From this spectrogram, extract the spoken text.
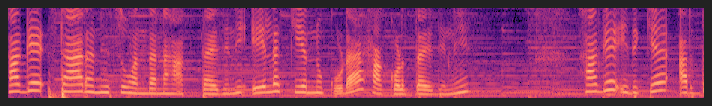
ಹಾಗೆ ಸ್ಟಾರ್ ಅನಿಸು ಒಂದನ್ನು ಹಾಕ್ತಾ ಇದ್ದೀನಿ. ಏಲಕ್ಕಿಯನ್ನು ಕೂಡ ಹಾಕ್ಕೊಳ್ತಾ ಇದ್ದೀನಿ. ಹಾಗೆ ಇದಕ್ಕೆ ಅರ್ಧ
